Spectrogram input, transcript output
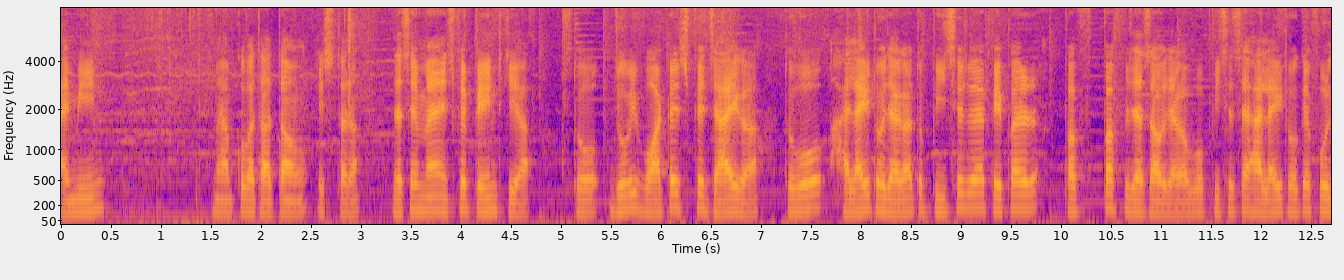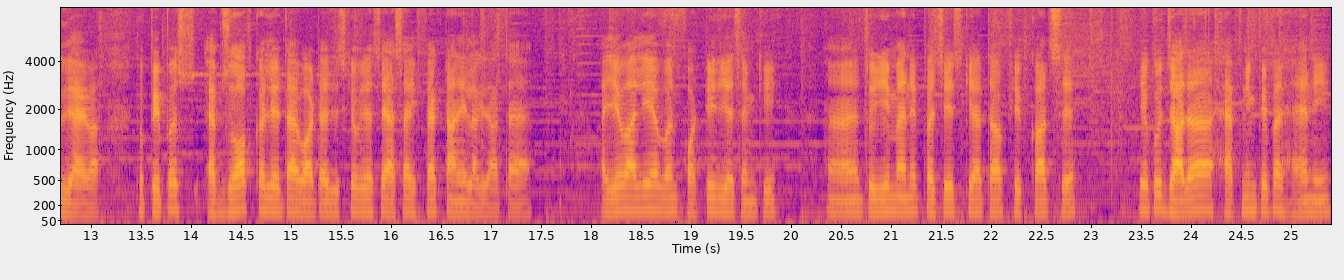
आई I मीन mean, मैं आपको बताता हूँ इस तरह। जैसे मैं इस पर पेंट किया तो जो भी वाटर इस पर जाएगा तो वो हाईलाइट हो जाएगा तो पीछे जो है पेपर पफ पफ जैसा हो जाएगा। वो पीछे से हाईलाइट होकर फुल जाएगा। तो पेपर एब्जॉर्ब कर लेता है वाटर जिसकी वजह से ऐसा इफ़ेक्ट आने लग जाता है। ये वाली है 140 फोर्टी की। तो ये मैंने परचेज़ किया था फ्लिपकार्ट से। ये कुछ ज़्यादा हैपनिंग पेपर है नहीं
